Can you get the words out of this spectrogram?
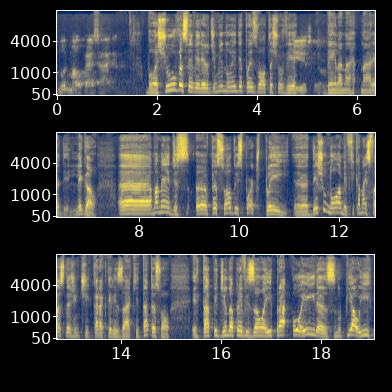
normal para essa área. Boas chuvas, fevereiro diminui, depois volta a chover Isso. bem lá na, na área dele. Legal. Uh, Mamedes, uh, o pessoal do Sport Play, uh, deixa o nome, fica mais fácil da gente caracterizar aqui, tá, pessoal? Ele está pedindo a previsão aí para Oeiras, no Piauí,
